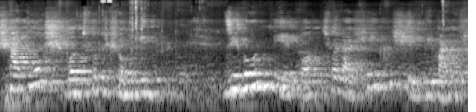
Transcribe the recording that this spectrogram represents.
সাতাশ বছর সংগীত জীবন নিয়ে পথ চলা সেই শিল্পী মানুষ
